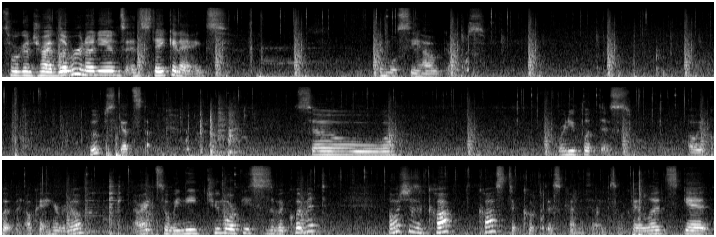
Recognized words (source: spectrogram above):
So we're going to try liver and onions and steak and eggs. And we'll see how it goes. Oops, got stuck. So, where do you put this? Oh, equipment. Okay, here we go. Alright, so we need two more pieces of equipment. How much does it co cost to cook this kind of things? Okay, let's get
